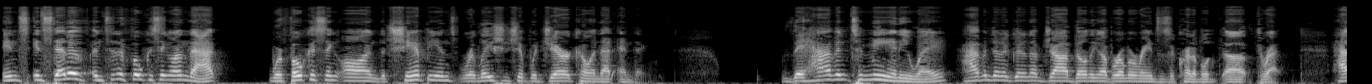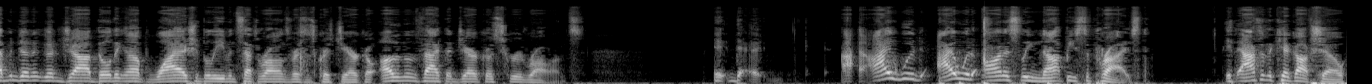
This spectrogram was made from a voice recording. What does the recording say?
in, instead of instead of focusing on that, we're focusing on the champion's relationship with Jericho and that ending. They haven't, to me anyway, haven't done a good enough job building up Roman Reigns as a credible uh, threat. Haven't done a good job building up why I should believe in Seth Rollins versus Chris Jericho, other than the fact that Jericho screwed Rollins. It, I, I would, I would honestly not be surprised if after the kickoff show,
